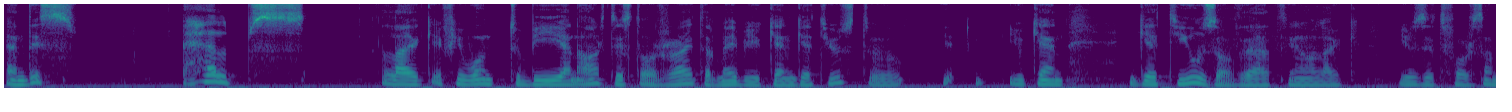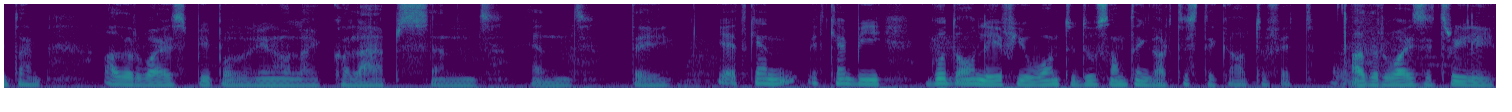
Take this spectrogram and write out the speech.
and this helps like if you want to be an artist or writer maybe you can get used to you can get use of that you know like use it for some time otherwise people you know like collapse and and they yeah it can it can be good only if you want to do something artistic out of it otherwise it really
